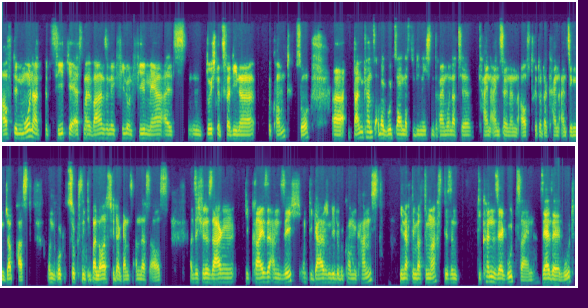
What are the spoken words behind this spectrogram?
auf den Monat bezieht, ja erstmal wahnsinnig viel und viel mehr als ein Durchschnittsverdiener bekommt. So, äh, dann kann es aber gut sein, dass du die nächsten drei Monate keinen einzelnen Auftritt oder keinen einzigen Job hast und ruckzuck sieht die Balance wieder ganz anders aus. Also ich würde sagen, die Preise an sich und die Gagen, die du bekommen kannst, je nachdem, was du machst, die sind, die können sehr gut sein, sehr, sehr gut.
